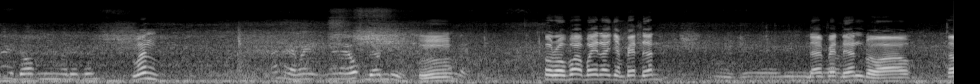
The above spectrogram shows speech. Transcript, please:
ให้ดอกนึงมาได้คุณมันนั่นแหละไม่ไม่ได้หกเดือนดิอืมก็เราว่าไปได้จำเป็ดเดือน ได้เป็ดเดือนแต่ว่าถ้า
